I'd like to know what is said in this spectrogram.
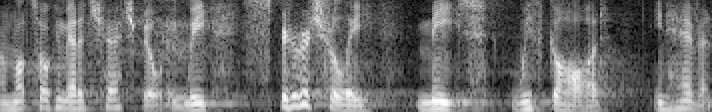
I'm not talking about a church building. We spiritually meet with God in heaven.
